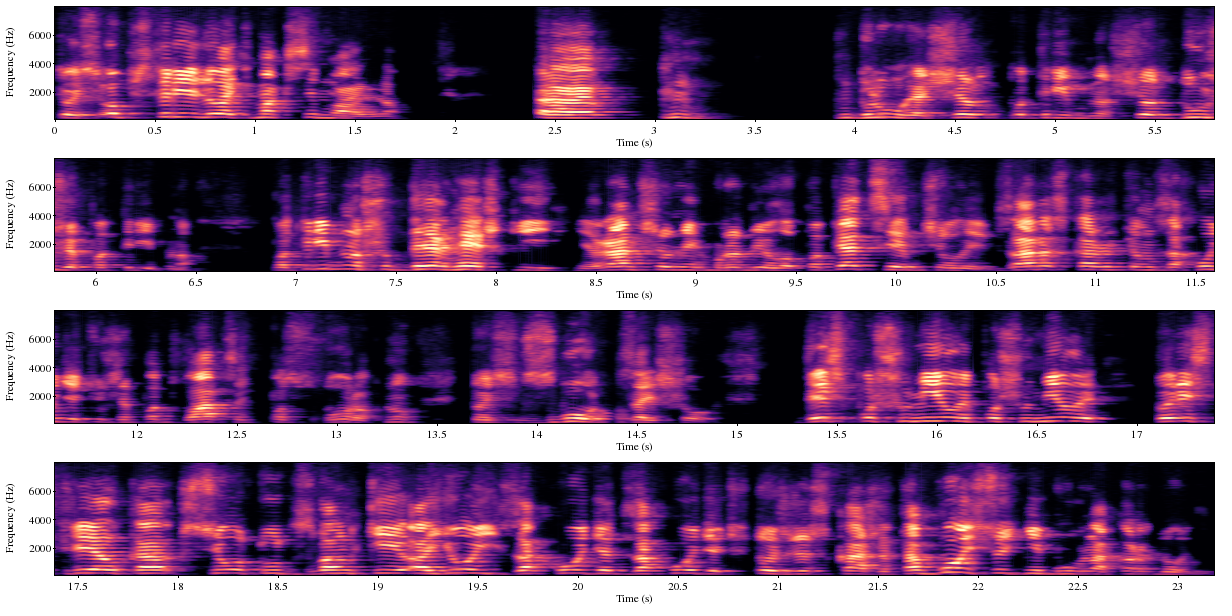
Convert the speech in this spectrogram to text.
Тобто обстрілювати максимально. Е, друге, що потрібно, що дуже потрібно. Потрібно, щоб ДРГшки їхні, раніше у них бродило по 5-7 чоловік, зараз кажуть, он заходять уже по 20, по 40, ну, тобто взвод зайшов. Десь пошуміли, пошуміли, перестрілка, все, тут дзвонки, айой, заходять, заходять, хтось же скаже, та бой сьогодні був на кордоні.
